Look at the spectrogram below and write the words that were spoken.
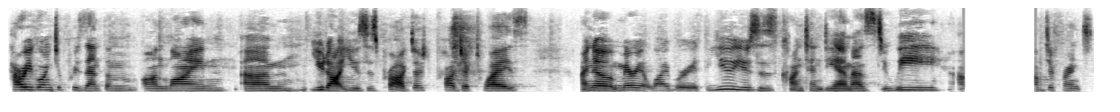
How are you going to present them online? Um, UDOT uses project, ProjectWise. I know Marriott Library at the U uses CONTENTdm, as do we. Um, different.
